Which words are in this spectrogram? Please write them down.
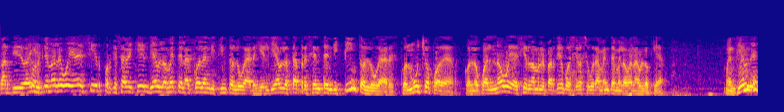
partido ahí. Porque no le voy a decir, porque sabe que el diablo mete la cola en distintos lugares y el diablo está presente en distintos lugares, con mucho poder. Con lo cual no voy a decir el nombre del partido porque si no seguramente me lo van a bloquear. ¿Me entiende?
